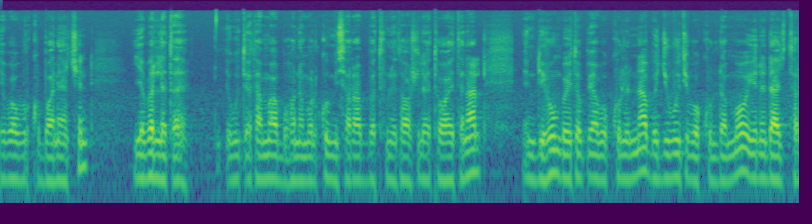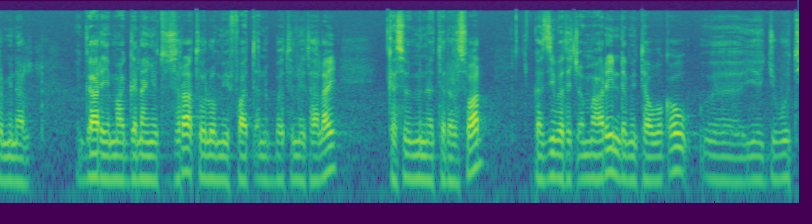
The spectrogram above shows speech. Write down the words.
የባቡር ኩባንያችን የበለጠ ውጤታማ በሆነ መልኩ የሚሰራበት ሁኔታዎች ላይ ተወያይተናል። እንዲሁም በኢትዮጵያ በኩልና በጅቡቲ በኩል ደግሞ የነዳጅ ተርሚናል ጋር የማገናኘቱ ስራ ቶሎ የሚፋጠንበት ሁኔታ ላይ ከስምምነት ተደርሰዋል። ከዚህ በተጨማሪ እንደሚታወቀው የጅቡቲ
